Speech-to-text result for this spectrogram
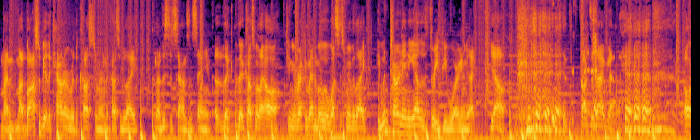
my my boss would be at the counter with the customer, and the customer would be like, "Now this is, sounds insane." Uh, The, the customer like, "Oh, can you recommend a movie? What's this movie like?" He wouldn't turn any other three people were gonna be like, "Yo, talk to that guy," or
